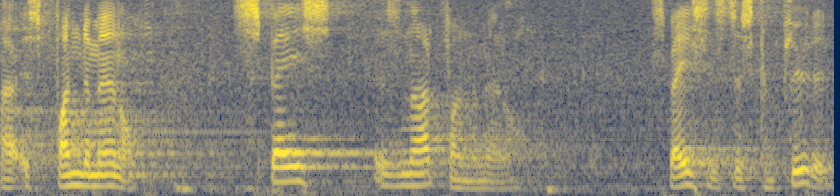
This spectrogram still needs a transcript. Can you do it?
uh, is fundamental, space is not fundamental. Space is just computed.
